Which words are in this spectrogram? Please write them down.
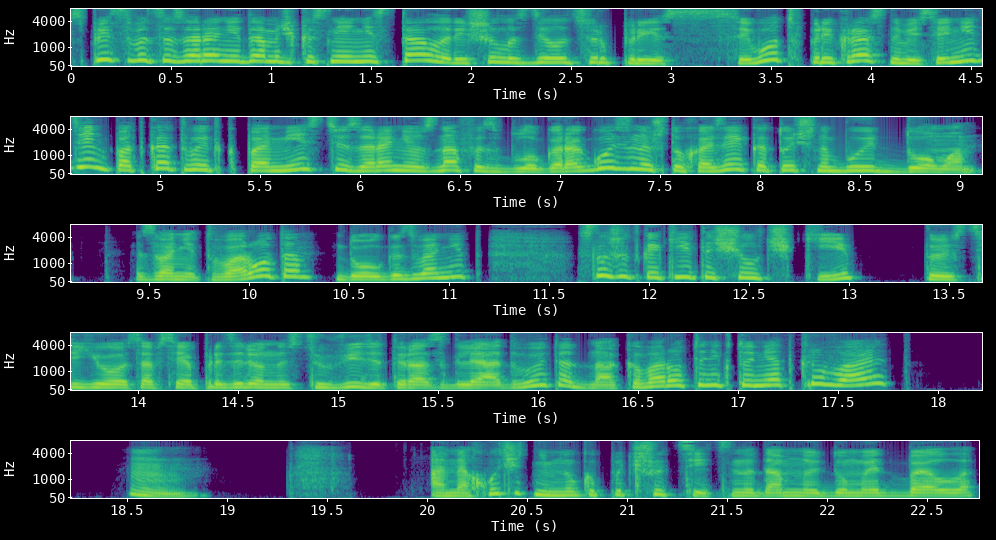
Списываться заранее дамочка с ней не стала, решила сделать сюрприз. И вот в прекрасный весенний день подкатывает к поместью, заранее узнав из блога Рогозина, что хозяйка точно будет дома. Звонит в ворота, долго звонит, слышит какие-то щелчки, то есть ее со всей определенностью видят и разглядывают, однако ворота никто не открывает. Хм, она хочет немного подшутить надо мной, думает Белла.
